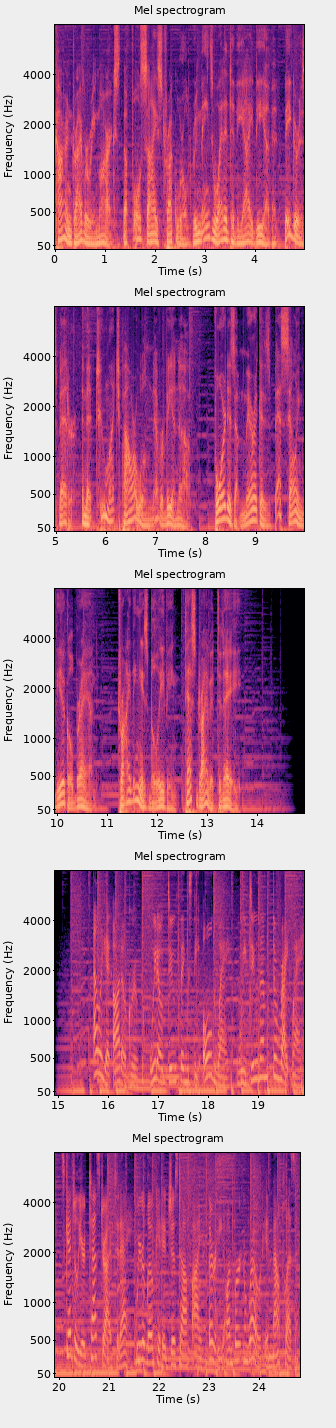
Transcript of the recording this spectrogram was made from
Car and Driver remarks the full-size truck world remains wedded to the idea that bigger is better and that too much power will never be enough. Ford is America's best-selling vehicle brand. Driving is believing. Test drive it today. Elliott Auto Group. We don't do things the old way, we do them the right way. Schedule your test drive today. We're located just off I 30 on Burton Road in Mount Pleasant.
